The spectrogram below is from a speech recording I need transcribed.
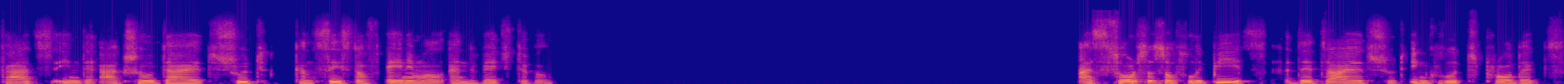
fats in the actual diet should consist of animal and vegetable. As sources of lipids, the diet should include products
